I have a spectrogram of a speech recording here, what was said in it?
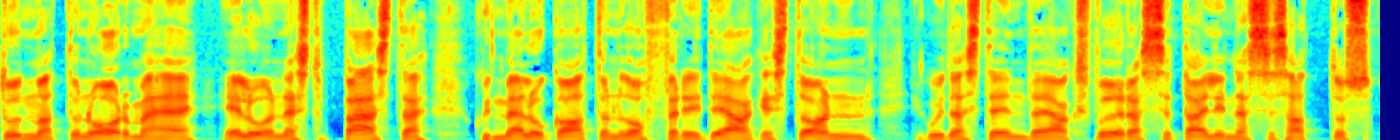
tundmatu noormehe elu õnnestub päästa, kuid mälu kaotanud ohver ei tea, kes ta on ja kuidas ta enda jaoks võõrasse Tallinnasse sattus.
